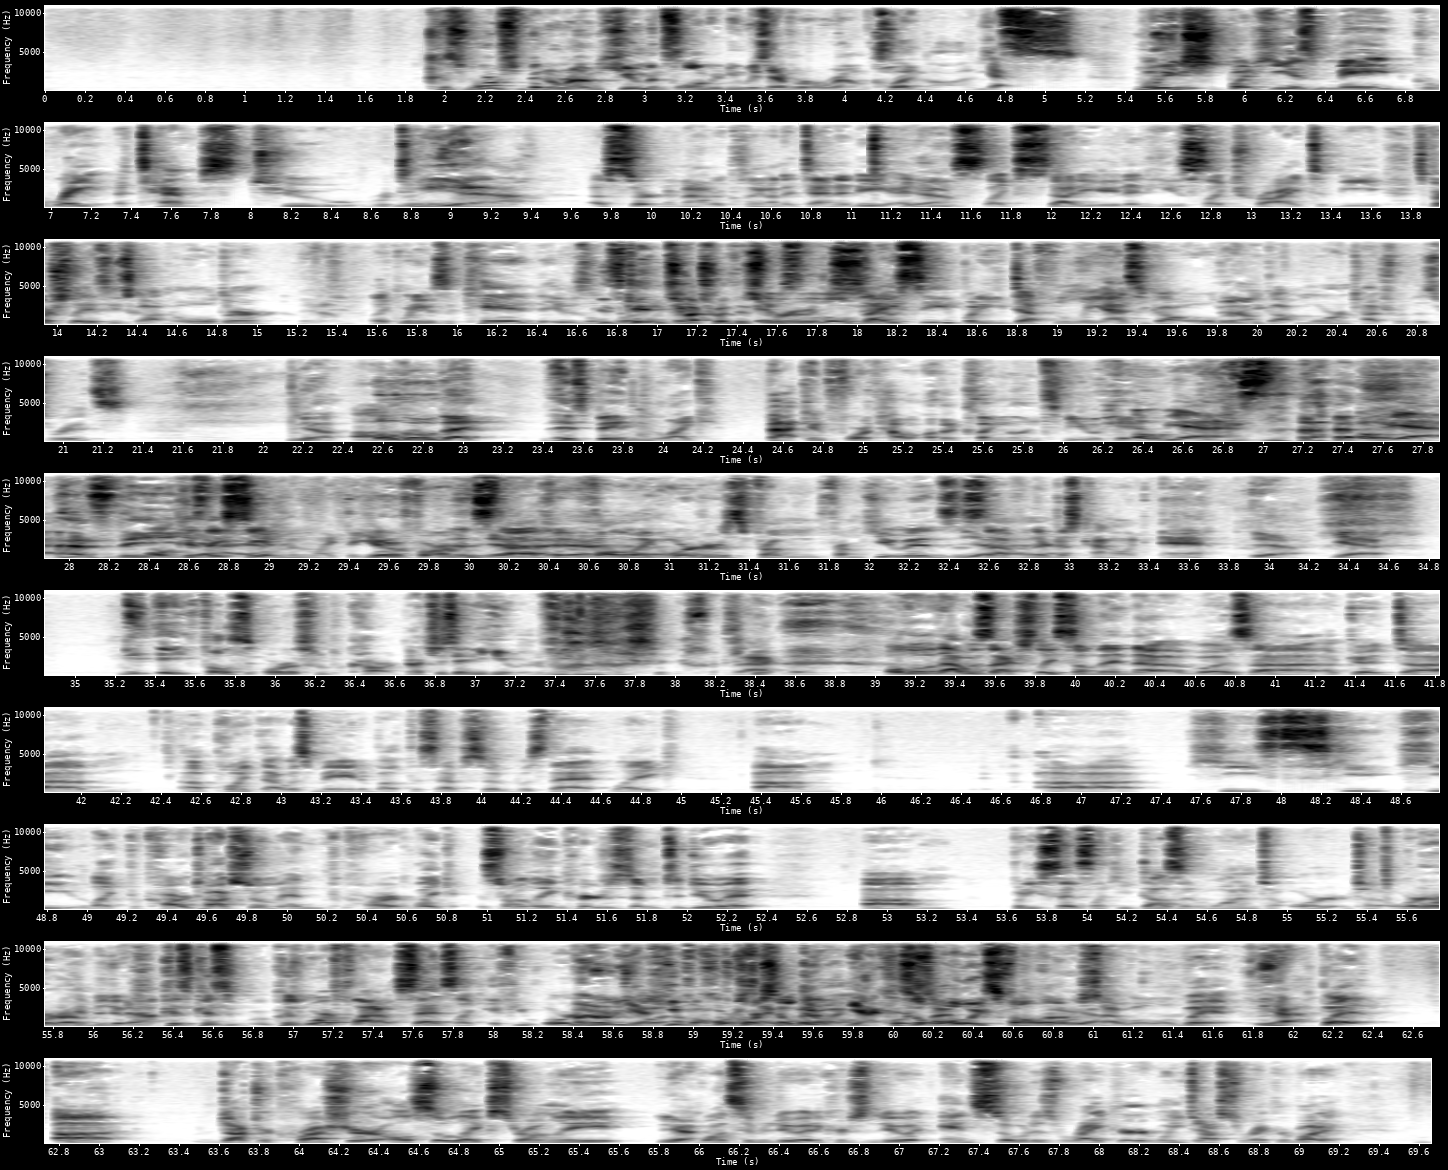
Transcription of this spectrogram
Because Worf's been around humans longer than he was ever around Klingons. Yes, but Which- he, but he has made great attempts to retain Yeah. a certain amount of Klingon identity, and Yeah. he's like studied and he's like tried to be, especially as he's gotten older. Yeah. Like when he was a kid, it was a He's little getting bit- touch with his It was a roots, little dicey, but he definitely, as he got older, he got more in touch with his roots. Yeah. Uh, Although that has been like back and forth how other Klingons view him. Oh, yeah. As the, Oh yeah, As the well because yeah, they see him in like the uniform and Yeah, stuff, and yeah, following yeah. orders from from humans and stuff, and they're just kind of like, eh, Yeah. yeah. He, follows orders from Picard, not just any human. Exactly. Although that was actually something that was uh, a good um, a point that was made about this episode was that like um, uh, he he he like Picard talks to him and Picard like strongly encourages him to do Mm-hmm. it. Um, but he says like he doesn't want him to order to order, Order, him to do it because because because Worf flat out says like if you order Oh, him to yeah, do it, he of will- of course, course he'll will. do it, yeah, because he'll I- always follow, Of course yeah. I will obey it. Yeah. but uh, Doctor Crusher also like strongly Yeah. wants him to do it, encourages him to do it, and so does Riker when he talks to Riker about it.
